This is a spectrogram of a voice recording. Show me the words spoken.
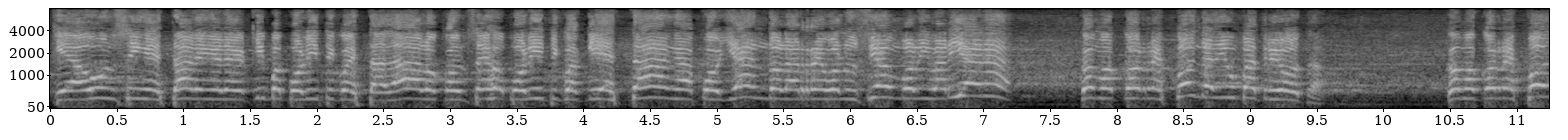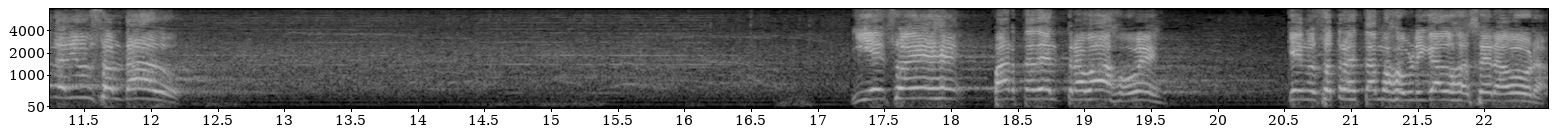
que aún sin estar en el equipo político estadal o consejo político aquí están apoyando la revolución bolivariana como corresponde de un patriota, como corresponde de un soldado. Y eso es parte del trabajo, ¿ves? Que nosotros estamos obligados a hacer ahora.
